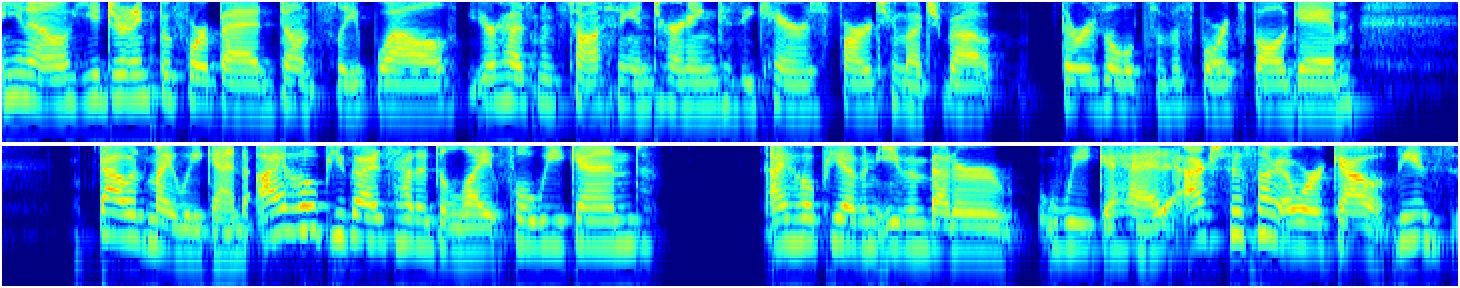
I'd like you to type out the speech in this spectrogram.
You know, you drink before bed, don't sleep well. Your husband's tossing and turning because he cares far too much about the results of a sports ball game. That was my weekend. I hope you guys had a delightful weekend. I hope you have an even better week ahead. Actually, that's not going to work out. These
